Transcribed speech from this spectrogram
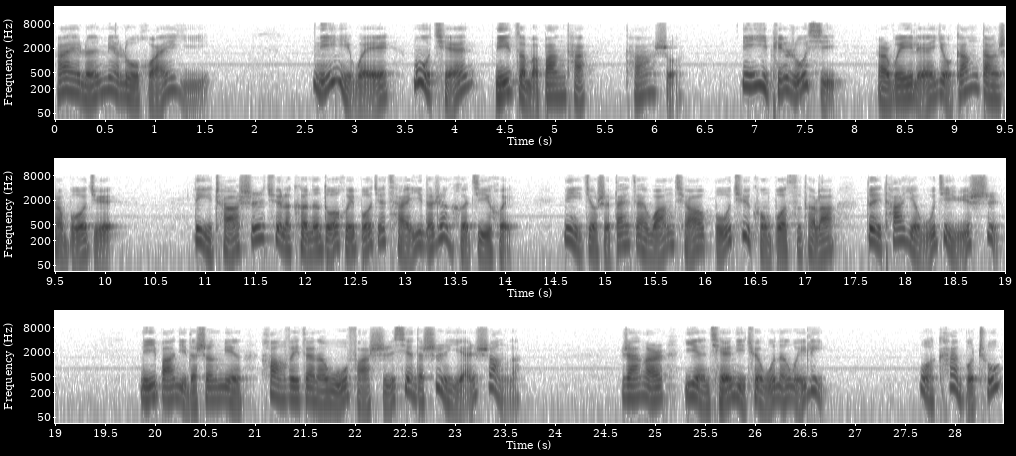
艾伦面露怀疑。你以为目前你怎么帮他？他说：“你一贫如洗，而威廉又刚当上伯爵，理查失去了可能夺回伯爵彩衣的任何机会。你就是待在王桥，不去孔波斯特拉，对他也无济于事。”你把你的生命耗费在那无法实现的誓言上了。然而眼前你却无能为力。我看不出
